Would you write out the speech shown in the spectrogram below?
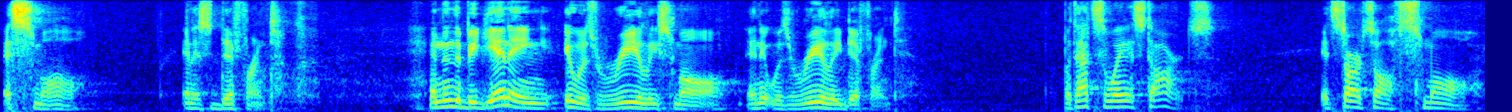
It's small and it's different. And in the beginning, it was really small and it was really different. But that's the way it starts. It starts off small.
